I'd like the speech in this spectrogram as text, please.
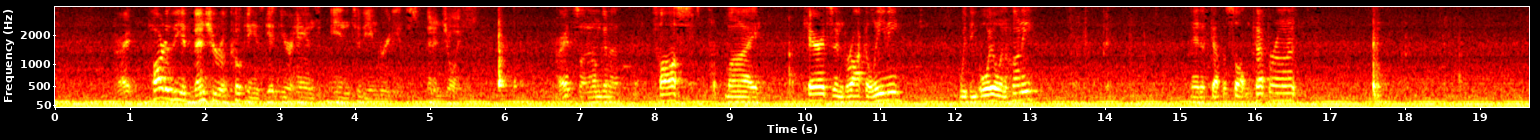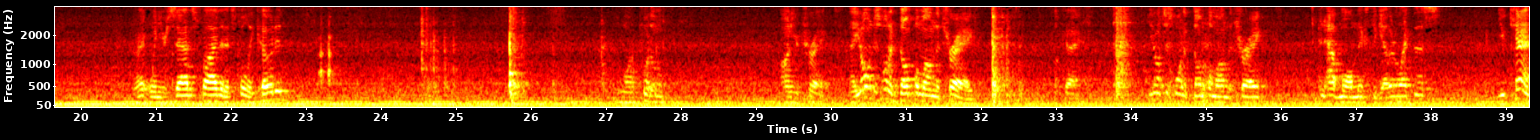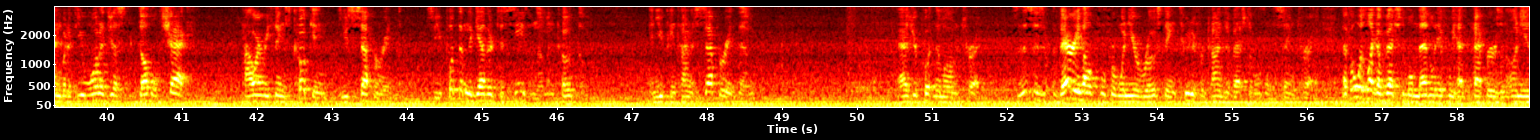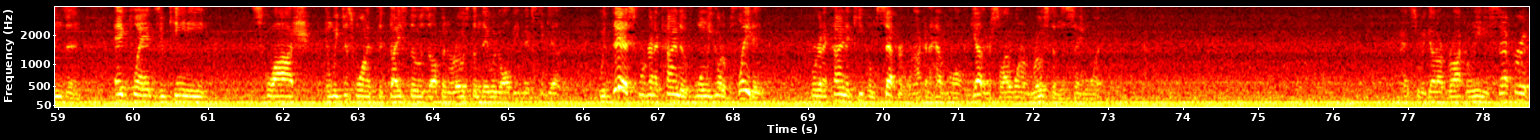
All right, part of the adventure of cooking is getting your hands into the ingredients and enjoying them. All right, so now I'm gonna toss my carrots and broccolini with the oil and honey. And it's got the salt and pepper on it. All right, when you're satisfied that it's fully coated, you want to put them on your tray. Now you don't just want to dump them on the tray, okay? You don't just want to dump them on the tray and have them all mixed together like this. You can, but if you want to just double check how everything's cooking, you separate them. So you put them together to season them and coat them. And you can kind of separate them as you're putting them on the tray. So this is very helpful for when you're roasting two different kinds of vegetables on the same tray. If it was like a vegetable medley, if we had peppers and onions and eggplant, zucchini, squash, and we just wanted to dice those up and roast them, they would all be mixed together. With this, we're going to kind of, when we go to plate it, we're going to kind of keep them separate. We're not going to have them all together, so I want to roast them the same way. Alright, so we got our broccolini separate.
